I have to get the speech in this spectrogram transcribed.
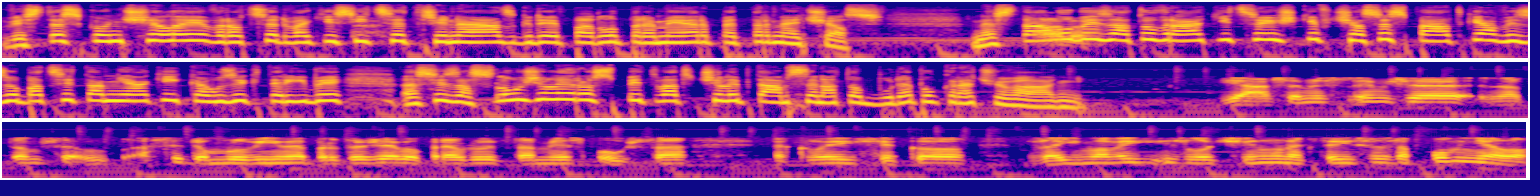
Vy jste skončili v roce 2013, kdy padl premiér Petr Nečas. Nestálo Ano. by za to vrátit se ještě v čase zpátky a vyzobat si tam nějaký kauzy, který by si zasloužili rozpitvat, čili ptám se na to, bude pokračování? Já si myslím, že na tom se asi domluvíme, protože opravdu tam je spousta takových jako zajímavých i zločinů, na který se zapomnělo,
